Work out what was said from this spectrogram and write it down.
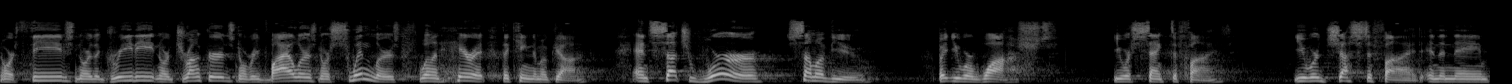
nor thieves, nor the greedy, nor drunkards, nor revilers, nor swindlers will inherit the kingdom of God. And such were some of you, but you were washed, you were sanctified, you were justified in the name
